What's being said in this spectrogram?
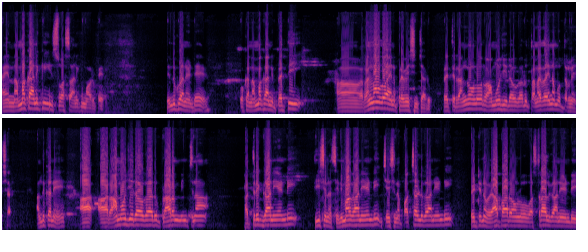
ఆయన నమ్మకానికి విశ్వాసానికి మారుపేరు. ఎందుకు అని అంటే ఒక నమ్మకాన్ని ప్రతి రంగంలో ఆయన ప్రవేశించారు. ప్రతి రంగంలో రామోజీరావు గారు తనదైన ముద్రనేశారు అందుకనే ఆ రామోజీరావు గారు ప్రారంభించిన పత్రిక కానివ్వండి తీసిన సినిమా కానివ్వండి చేసిన పచ్చళ్ళు కానివ్వండి పెట్టిన వ్యాపారంలో వస్త్రాలు కానివ్వండి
